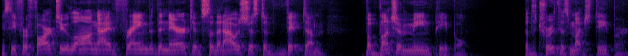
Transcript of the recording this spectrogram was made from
You see, for far too long, I had framed the narrative so that I was just a victim of a bunch of mean people. But the truth is much deeper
